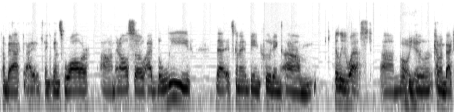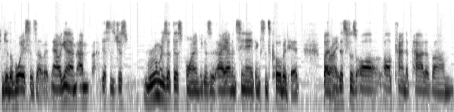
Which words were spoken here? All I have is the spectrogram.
come back. I think Vince Waller, um, and also I believe that it's going to be including um, Billy West. Um, will Oh, be yeah. doing, coming back to do the voices of it. Now, again, I'm, I'm this is just rumors at this point because I haven't seen anything since COVID hit. But Right. this was all all kind of part of um,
